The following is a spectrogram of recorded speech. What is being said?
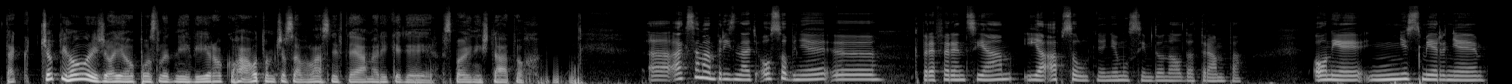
Tak čo ty hovoríš o jeho posledných výrokoch a o tom, čo sa vlastne v tej Amerike deje v Spojených štátoch? Ak sa mám priznať osobne e, k preferenciám, ja absolútne nemusím Donalda Trumpa. On je nesmierne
